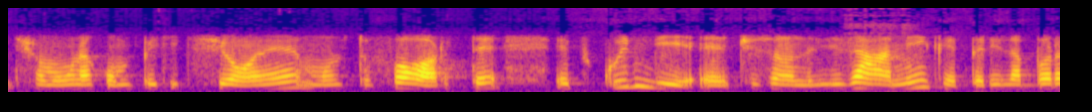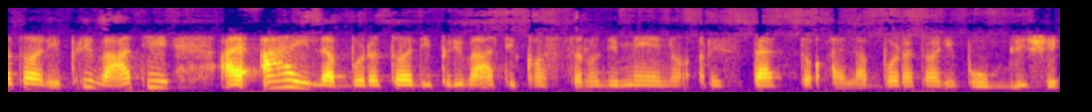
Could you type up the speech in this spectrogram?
diciamo, una competizione molto forte e quindi eh, ci sono degli esami che per i laboratori privati, ai, ai, laboratori privati costano di meno rispetto ai laboratori pubblici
